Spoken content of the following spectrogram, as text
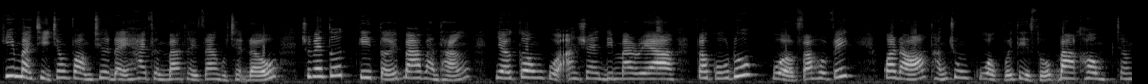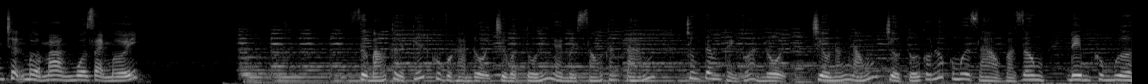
khi mà chỉ trong vòng chưa đầy 2 phần 3 thời gian của trận đấu, Juventus ghi tới 3 bàn thắng nhờ công của Angel Di Maria và cú đúp của Vlahovic, qua đó thắng chung cuộc với tỷ số 3-0 trong trận mở màn mùa giải mới. Dự báo thời tiết khu vực Hà Nội chiều và tối ngày 16 tháng 8, trung tâm thành phố Hà Nội, chiều nắng nóng, chiều tối có lúc có mưa rào và rông, đêm không mưa,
